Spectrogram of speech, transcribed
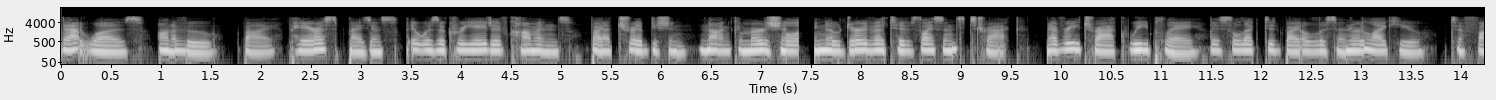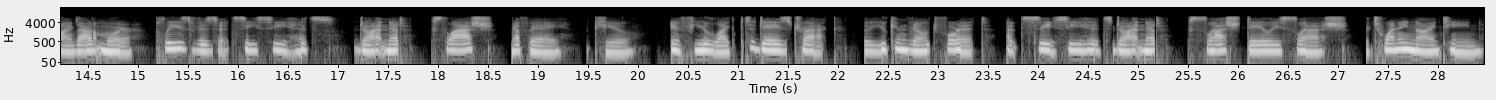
That was on a mm. Vu by Paris. It was a Creative Commons by attribution, non-commercial, no derivatives licensed track. Every track we play is selected by a listener like you. To find out more, please visit cchits.net slash FAQ. If you liked today's track, you can vote for it at cchits.net slash daily slash 2019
